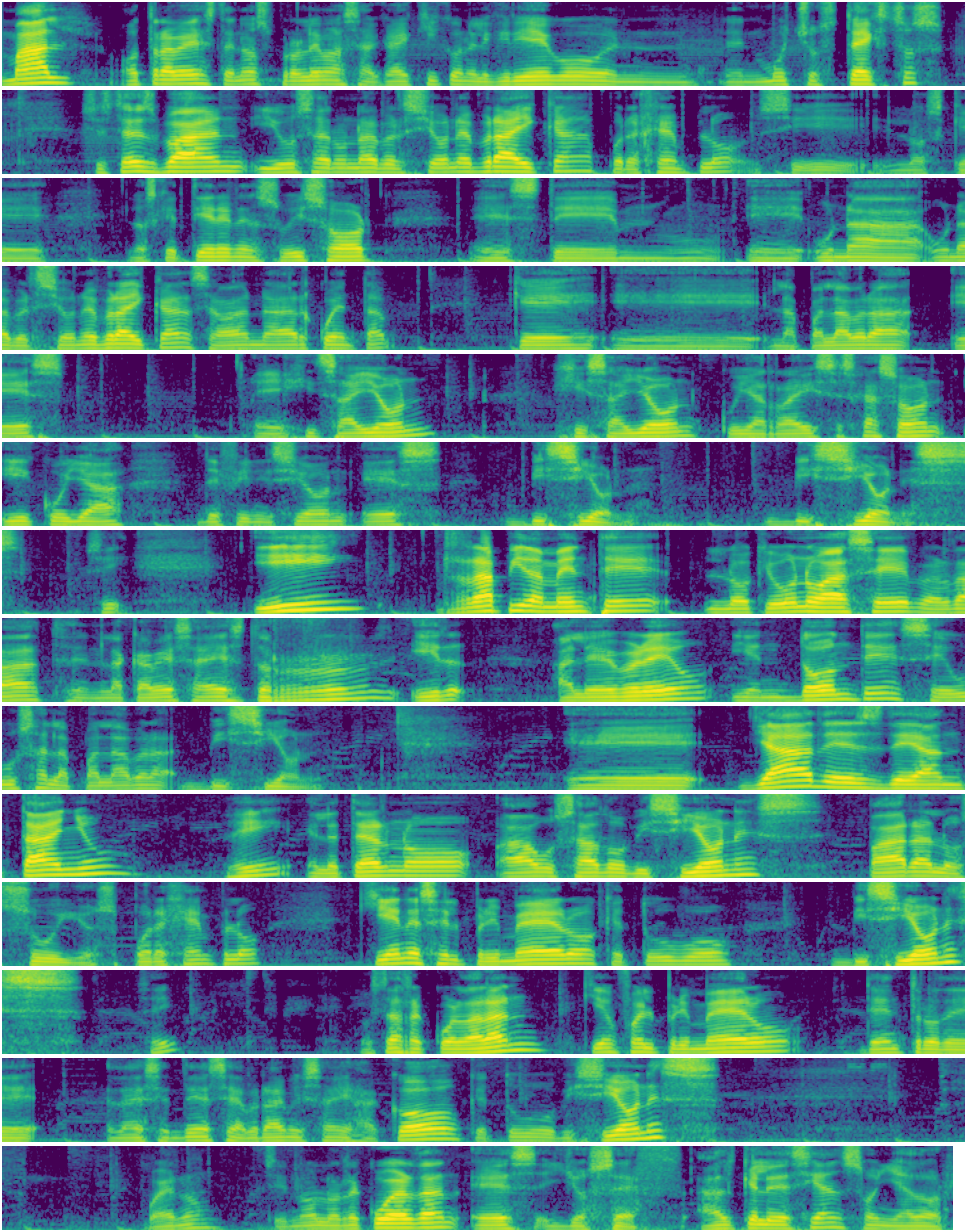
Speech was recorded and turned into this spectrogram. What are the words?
mal. Otra vez tenemos problemas acá aquí con el griego en, en muchos textos. Si ustedes van y usan una versión hebraica, por ejemplo, si los que los que tienen en su eSword este, eh, una, una versión hebraica, se van a dar cuenta que eh, la palabra es eh, Hisayón, cuya raíz es Jasón y cuya definición es visión, visiones. ¿sí? Y rápidamente lo que uno hace, ¿verdad? En la cabeza es ir al hebreo y en dónde se usa la palabra visión. Eh, ya desde antaño, ¿sí? el Eterno ha usado visiones para los suyos. Por ejemplo, ¿quién es el primero que tuvo visiones? ¿Sí? Ustedes recordarán quién fue el primero dentro de la descendencia de Abraham, Isaac y Jacob que tuvo visiones. Bueno, si no lo recuerdan, es Joseph, al que le decían soñador.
